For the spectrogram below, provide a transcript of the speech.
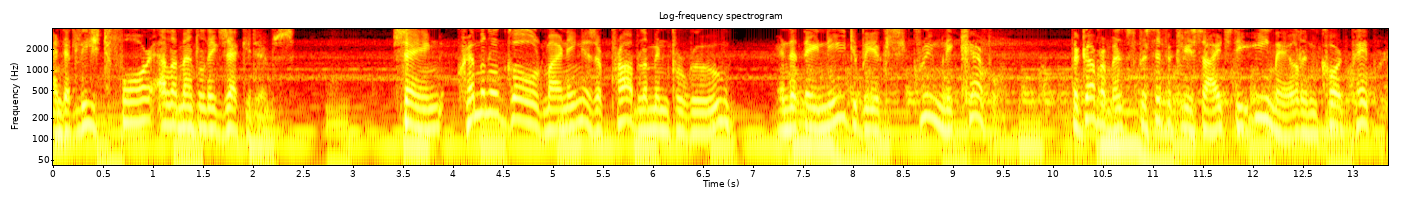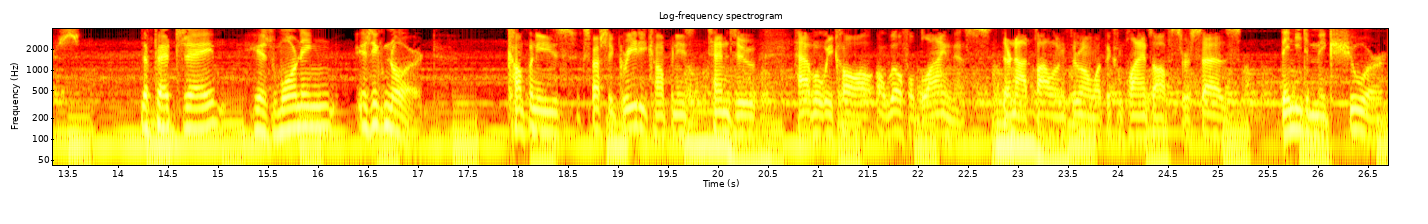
and at least four elemetal executives, saying criminal gold mining is a problem in Peru and that they need to be extremely careful. The government specifically cites the email in court papers. The feds say his warning is ignored companies, especially greedy companies, tend to have what we call a willful blindness. They're not following through on what the compliance officer says. They need to make sure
